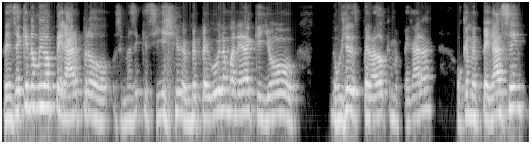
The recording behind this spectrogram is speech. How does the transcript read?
pensé que no me iba a pegar, pero se me hace que sí, me pegó de una manera que yo no hubiera esperado que me pegara o que me pegase.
